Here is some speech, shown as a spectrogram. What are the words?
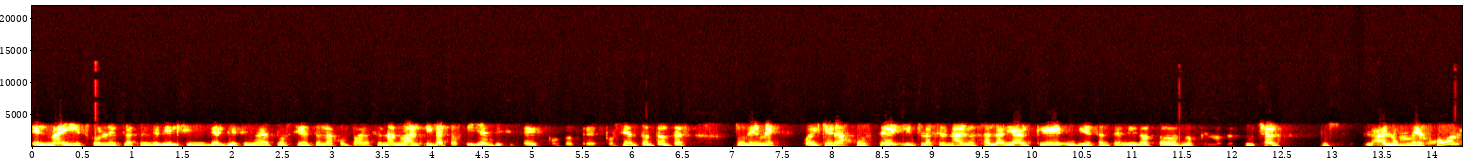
el maíz con una inflación de del 19% en la comparación anual y la tortilla en 16.3%. Entonces, tú dime, cualquier ajuste inflacionario salarial que hubiesen tenido todos los que nos escuchan, pues a lo mejor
